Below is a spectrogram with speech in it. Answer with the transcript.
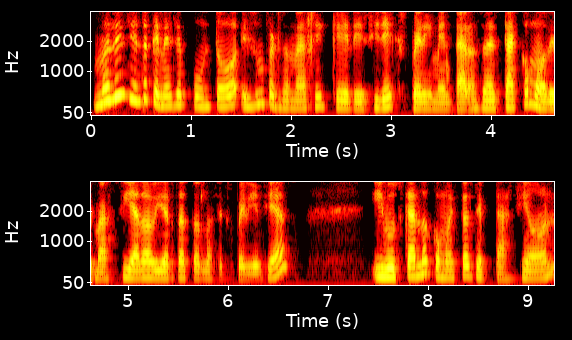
Más bien siento que en ese punto es un personaje que decide experimentar, o sea, está como demasiado abierta a todas las experiencias y buscando como esta aceptación,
